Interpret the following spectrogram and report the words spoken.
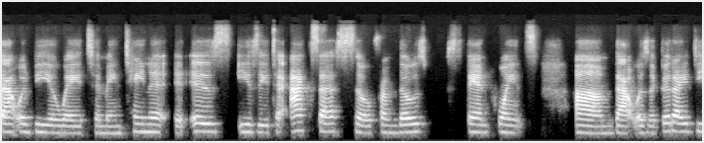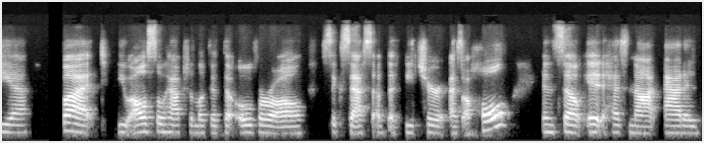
that would be a way to maintain it. It is easy to access. So from those standpoints, um, that was a good idea but you also have to look at the overall success of the feature as a whole. And so it has not added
